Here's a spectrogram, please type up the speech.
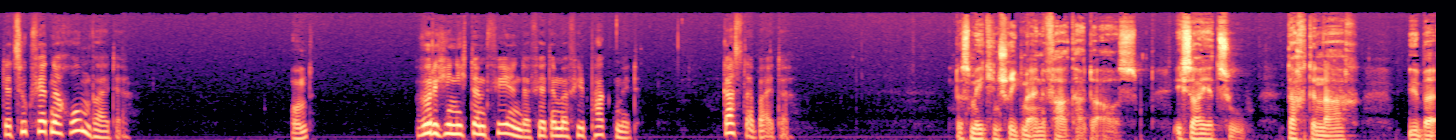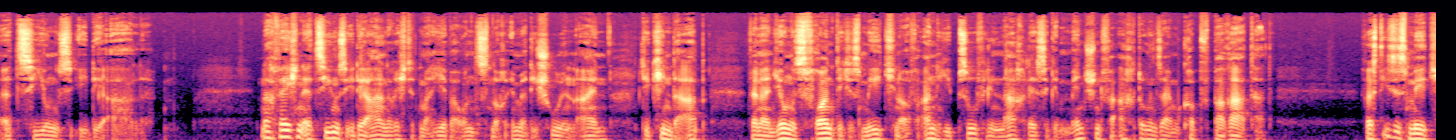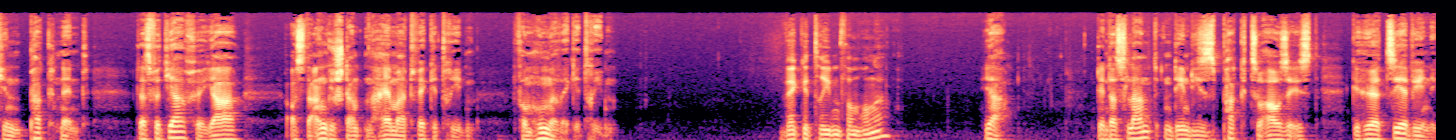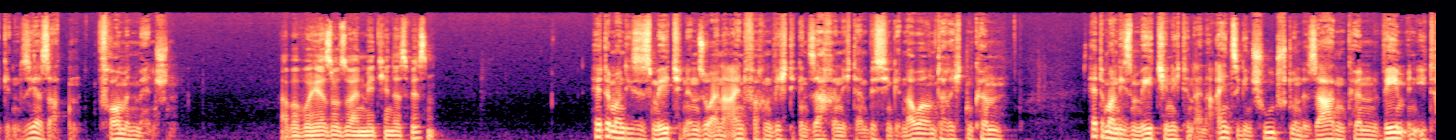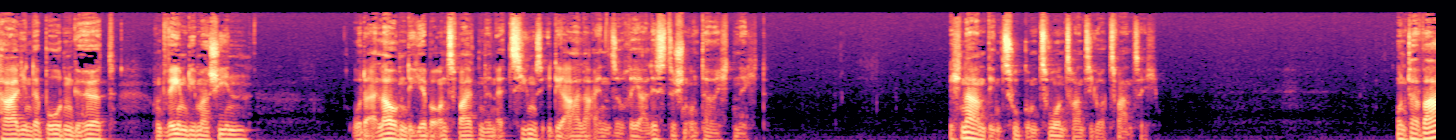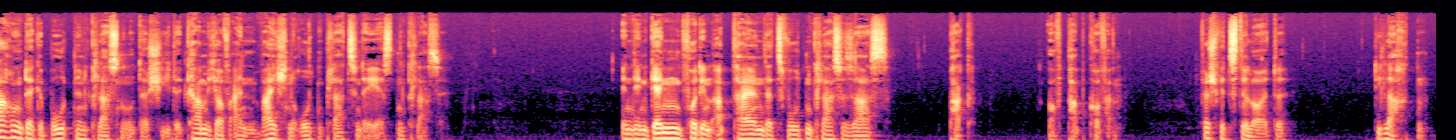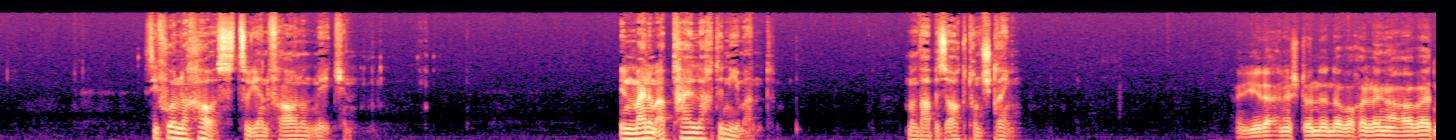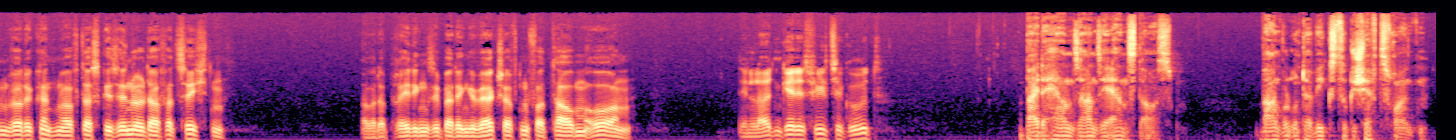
Der Zug fährt nach Rom weiter. Und? Würde ich Ihnen nicht empfehlen, da fährt immer viel Pack mit. Gastarbeiter. Das Mädchen schrieb mir eine Fahrkarte aus. Ich sah ihr zu, dachte nach über Erziehungsideale. Nach welchen Erziehungsidealen richtet man hier bei uns noch immer die Schulen ein, die Kinder ab, wenn ein junges, freundliches Mädchen auf Anhieb so viel nachlässige Menschenverachtung in seinem Kopf parat hat? Was dieses Mädchen Pack nennt, das wird Jahr für Jahr aus der angestammten Heimat weggetrieben, vom Hunger weggetrieben. Weggetrieben vom Hunger? Ja, denn das Land, in dem dieses Pack zu Hause ist, gehört sehr wenigen, sehr satten, frommen Menschen. Aber woher soll so ein Mädchen das wissen? Hätte man dieses Mädchen in so einer einfachen, wichtigen Sache nicht ein bisschen genauer unterrichten können? Hätte man diesem Mädchen nicht in einer einzigen Schulstunde sagen können, wem in Italien der Boden gehört und wem die Maschinen? Oder erlauben die hier bei uns waltenden Erziehungsideale einen so realistischen Unterricht nicht? Ich nahm den Zug um 22.20 Uhr. Unter Wahrung der gebotenen Klassenunterschiede kam ich auf einen weichen roten Platz in der ersten Klasse. In den Gängen vor den Abteilen der zweiten Klasse saß Pack auf Pappkoffern. Verschwitzte Leute, die lachten. Sie fuhren nach Haus zu ihren Frauen und Mädchen. In meinem Abteil lachte niemand. Man war besorgt und streng. Wenn jeder eine Stunde in der Woche länger arbeiten würde, könnten wir auf das Gesindel da verzichten. Aber da predigen sie bei den Gewerkschaften vor tauben Ohren. Den Leuten geht es viel zu gut. Beide Herren sahen sehr ernst aus, waren wohl unterwegs zu Geschäftsfreunden.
